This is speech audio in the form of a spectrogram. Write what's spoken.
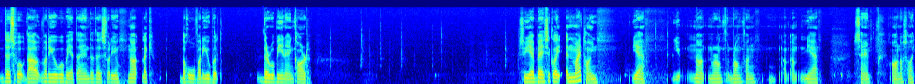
this will that video will be at the end of this video. Not like the whole video, but there will be an end card. So yeah, basically in my town, yeah, you not wrong wrong thing. Um, um, yeah, same. Honestly.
